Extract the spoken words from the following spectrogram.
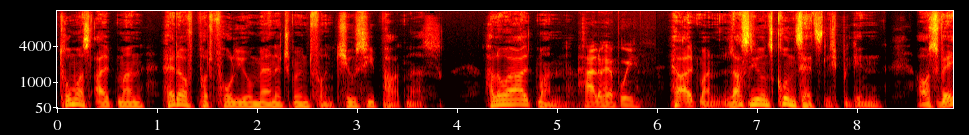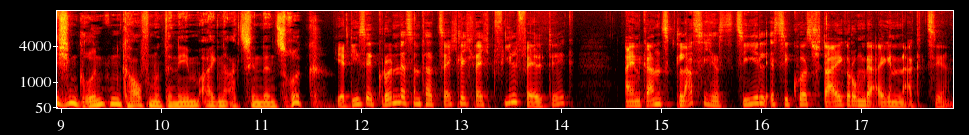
Thomas Altmann, Head of Portfolio Management von QC Partners. Hallo, Herr Altmann. Hallo, Herr Bui. Herr Altmann, lassen Sie uns grundsätzlich beginnen. Aus welchen Gründen kaufen Unternehmen eigene Aktien denn zurück? Ja, diese Gründe sind tatsächlich recht vielfältig. Ein ganz klassisches Ziel ist die Kurssteigerung der eigenen Aktie.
